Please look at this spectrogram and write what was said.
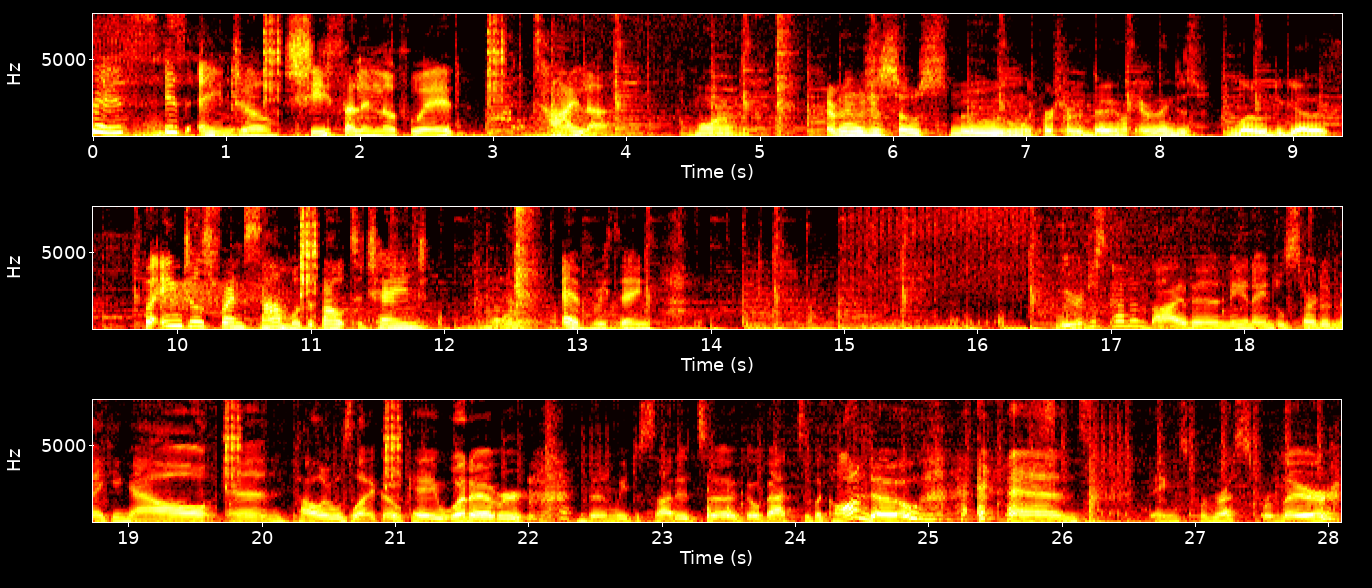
This is Angel. She fell in love with Tyler. Morning. Everything was just so smooth when we first started dating. Like, everything just flowed together. But Angel's friend Sam was about to change Morning. everything. We were just kind of vibing. Me and Angel started making out, and Tyler was like, okay, whatever. then we decided to go back to the condo, and things progressed from there.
